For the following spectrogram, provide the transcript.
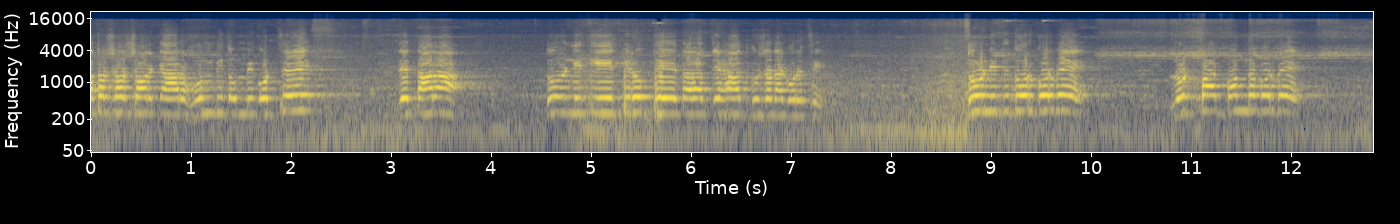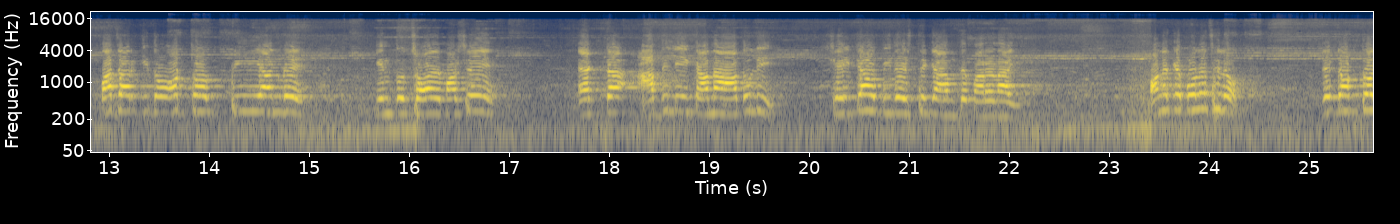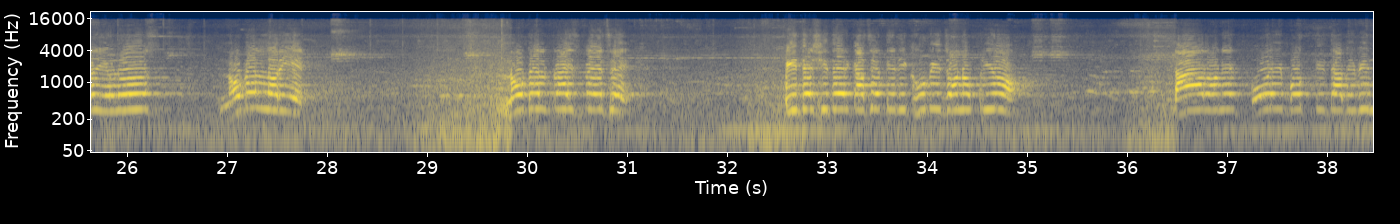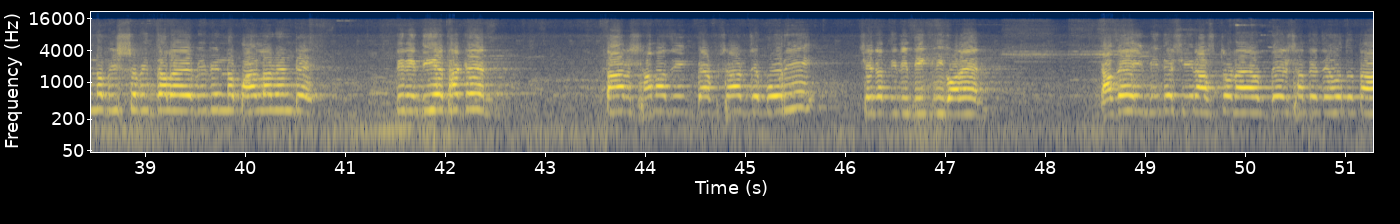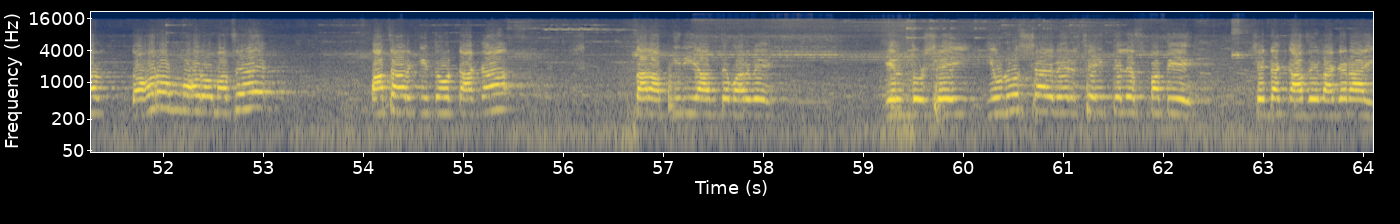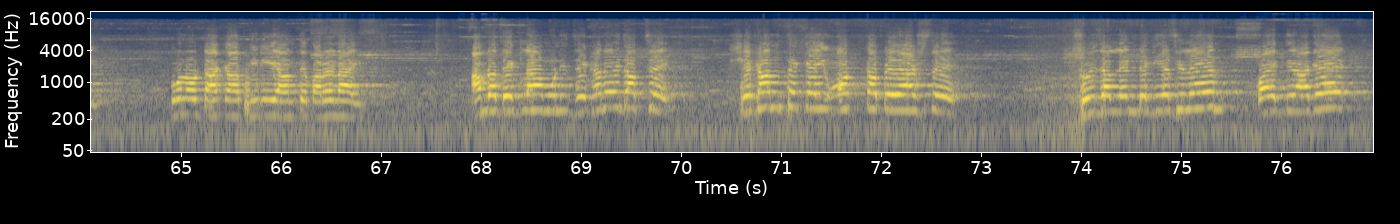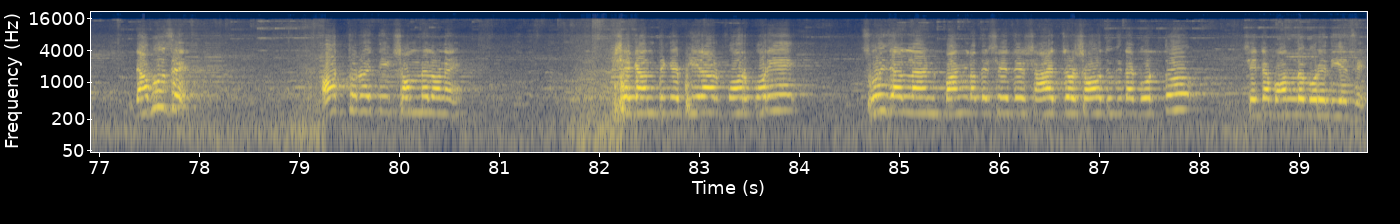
অথচ সরকার হম্বিতম্বি করছে যে তারা দুর্নীতির বিরুদ্ধে তারা জেহাদ ঘোষণা করেছে। দুর্নীতি দূর করবে, লুটপাট বন্ধ করবে, পাচারকৃত অর্থ ফিরিয়ে আনবে। কিন্তু ছয় মাসে একটা আদিলি কানা আদুলি সেইটাও বিদেশ থেকে আনতে পারে নাই। অনেকে বলেছিল যে doctor Yunus Nobel laureate Nobel prize পেয়েছে। বিদেশিদের কাছে তিনি খুবই জনপ্রিয়। তার অনেক বই, বক্তৃতা বিভিন্ন বিশ্ববিদ্যালয়ে, বিভিন্ন পার্লামেন্টে তিনি দিয়ে থাকেন। তার সামাজিক ব্যবসার যে বড়ি, সেটা তিনি বিক্রি করেন। কাজেই বিদেশি রাষ্ট্রনায়কদের সাথে যেহেতু তার দহরম মহরম আছে, পাচারকৃত টাকা তারা ফিরিয়ে আনতে পারবে। কিন্তু সেই ইউনুস সাহেবের সেই তেলেসপাতি সেটা কাজে লাগে নাই, কোনো টাকা ফিরিয়ে আনতে পারে নাই। আমরা দেখলাম উনি যেখানেই যাচ্ছে, সেখান থেকেই অটকা পেয়ে আসছে। সুইজারল্যান্ডে গিয়েছিলেন কয়েকদিন আগে ডাবুসে অর্থনৈতিক সম্মেলনে। সেখান থেকে ফেরার পর পরই সুইজারল্যান্ড বাংলাদেশে যে সাহায্য সহযোগিতা করত সেটা বন্ধ করে দিয়েছে।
